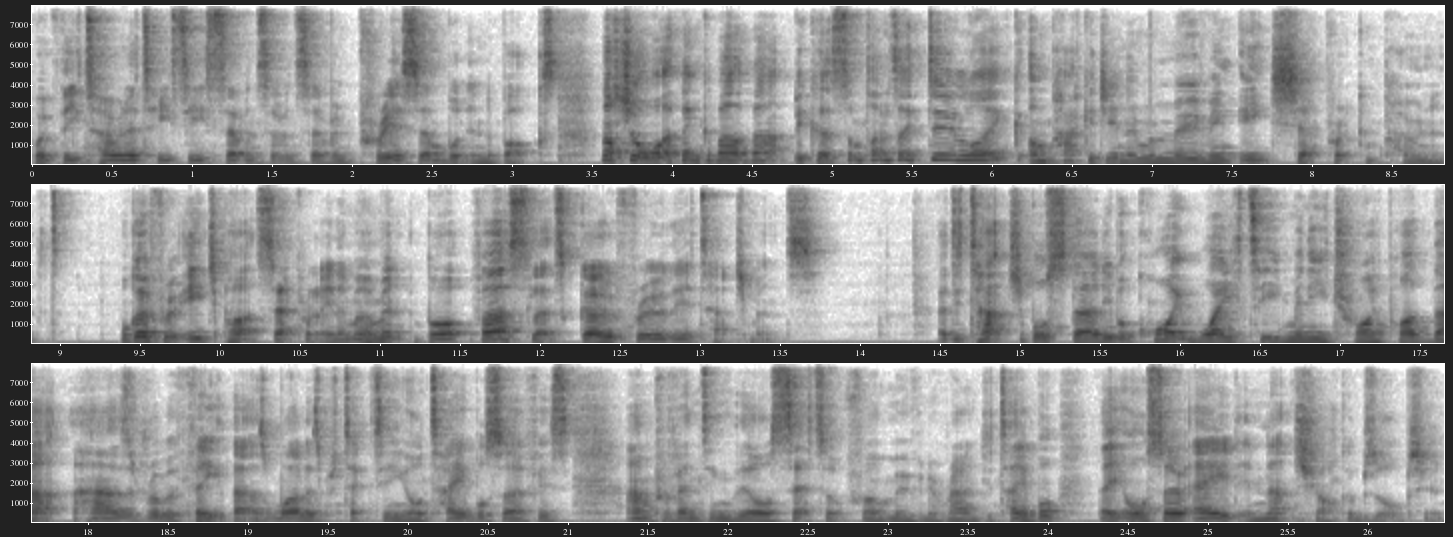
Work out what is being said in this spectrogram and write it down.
with the Tonor TC777 pre-assembled in the box. Not sure what I think about that because sometimes I do like unpackaging and removing each separate component. We'll go through each part separately in a moment, but first let's go through the attachments. A detachable, sturdy but quite weighty mini tripod that has rubber feet that as well as protecting your table surface and preventing the setup from moving around your table, they also aid in that shock absorption.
